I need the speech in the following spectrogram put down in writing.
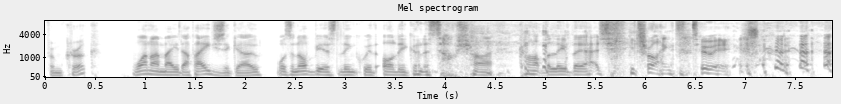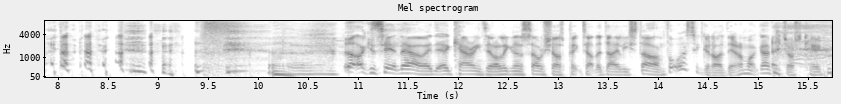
from Crook. One I made up ages ago was an obvious link with Ole Gunnar Solskjaer. Can't believe they're actually trying to do it. I can see it now. At Carrington, Ole Gunnar Solskjaer's picked up the Daily Star and thought, well, that's a good idea. I might go for Josh King.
